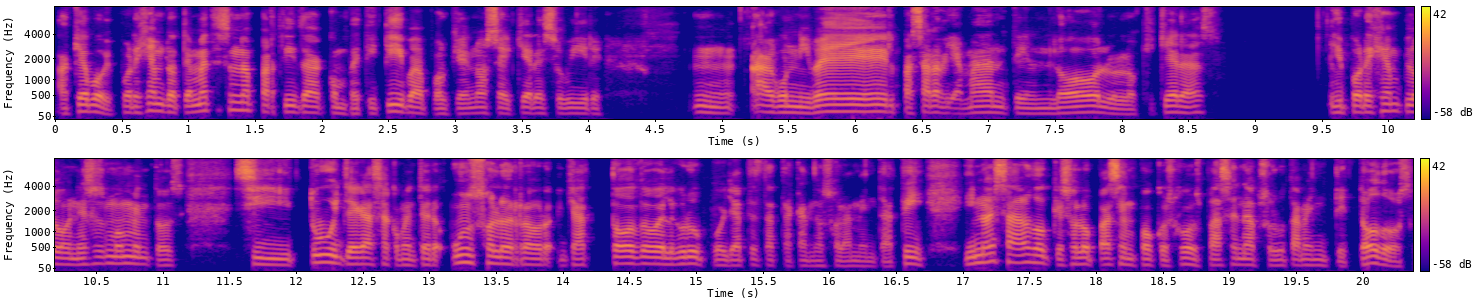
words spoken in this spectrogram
¿A qué voy? Por ejemplo, te metes en una partida competitiva porque, no sé, quieres subir Mm, algún nivel, pasar a diamante en LOL o lo que quieras. Y por ejemplo, en esos momentos, si tú llegas a cometer un solo error, ya todo el grupo ya te está atacando solamente a ti. Y no es algo que solo pase en pocos juegos, pasa en absolutamente todos,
